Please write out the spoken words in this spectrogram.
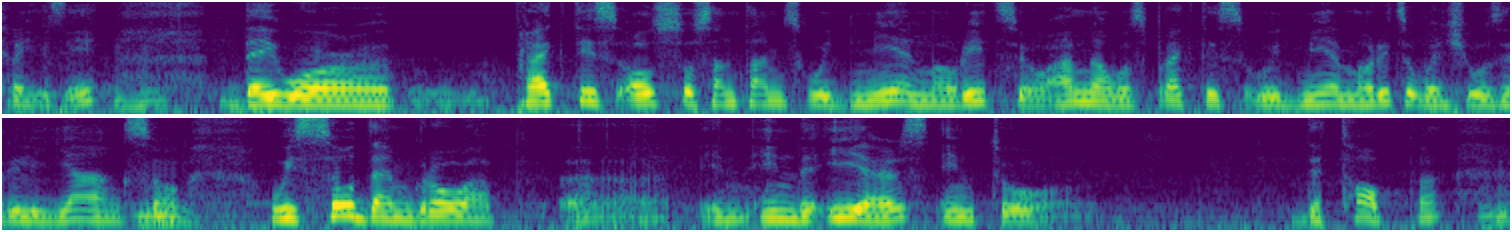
crazy. Mm-hmm. They were practice also sometimes with me and Maurizio. Anna was practice with me and Maurizio when she was really young. So mm. we saw them grow up uh, in, in the years into the top. Mm-hmm.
